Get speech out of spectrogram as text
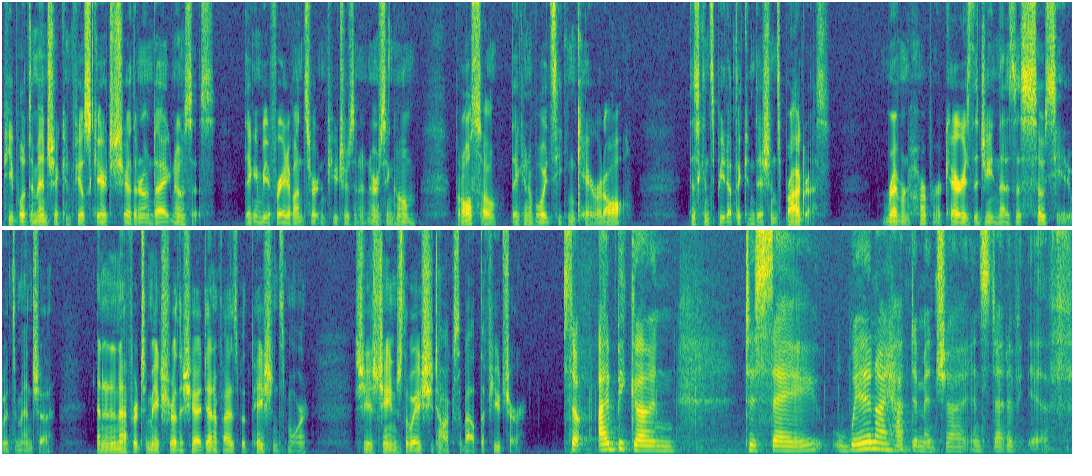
people with dementia can feel scared to share their own diagnosis. They can be afraid of uncertain futures in a nursing home, but also they can avoid seeking care at all. This can speed up the condition's progress. Reverend Harper carries the gene that is associated with dementia, and in an effort to make sure that she identifies with patients more, she has changed the way she talks about the future. So I've begun to say when I have dementia instead of if.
